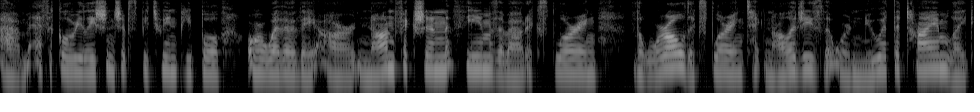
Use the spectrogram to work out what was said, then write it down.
um, ethical relationships between people, or whether they are nonfiction themes about exploring the world, exploring technologies that were new at the time, like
